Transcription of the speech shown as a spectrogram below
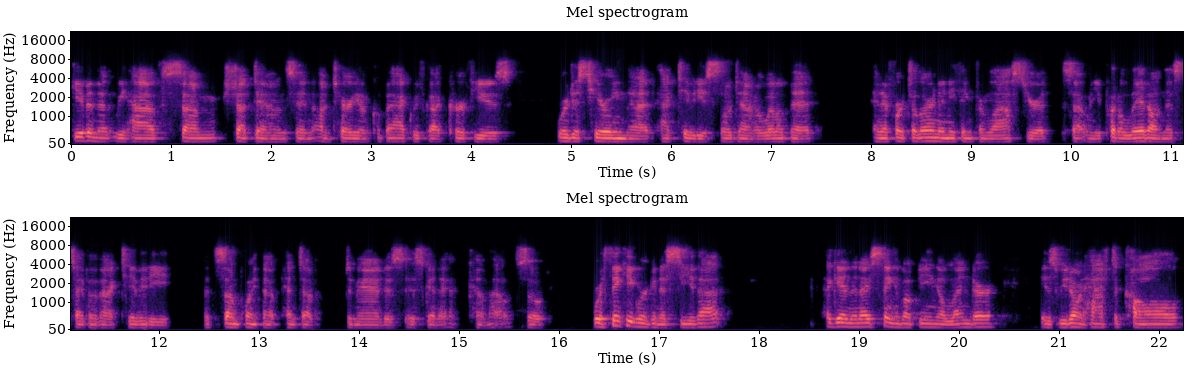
given that we have some shutdowns in Ontario and Quebec, we've got curfews, we're just hearing that activity has slowed down a little bit. And if we're to learn anything from last year, it's that when you put a lid on this type of activity, at some point that pent up demand is, is going to come out. So we're thinking we're going to see that. Again, the nice thing about being a lender is we don't have to call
